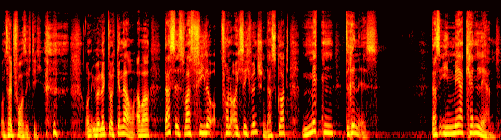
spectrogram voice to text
und seid vorsichtig und überlegt euch genau. Aber das ist, was viele von euch sich wünschen, dass Gott mittendrin ist, dass ihr ihn mehr kennenlernt,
